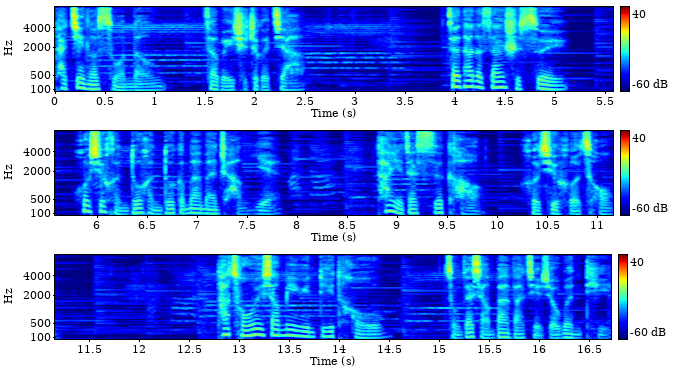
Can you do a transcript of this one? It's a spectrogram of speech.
他尽了所能在维持这个家。在他的三十岁，或许很多很多个漫漫长夜。他也在思考何去何从。他从未向命运低头，总在想办法解决问题。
